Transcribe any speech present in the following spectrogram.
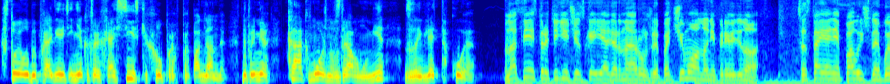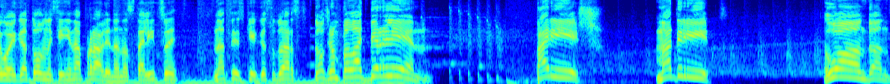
стоило бы проверить и некоторых российских рупоров пропаганды. Например, как можно в здравом уме заявлять такое? У нас есть стратегическое ядерное оружие. Почему оно не переведено? Состояние повышенной боевой готовности не направлено на столицы нацистских государств должен пылать Берлин, Париж, Мадрид, Лондон,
